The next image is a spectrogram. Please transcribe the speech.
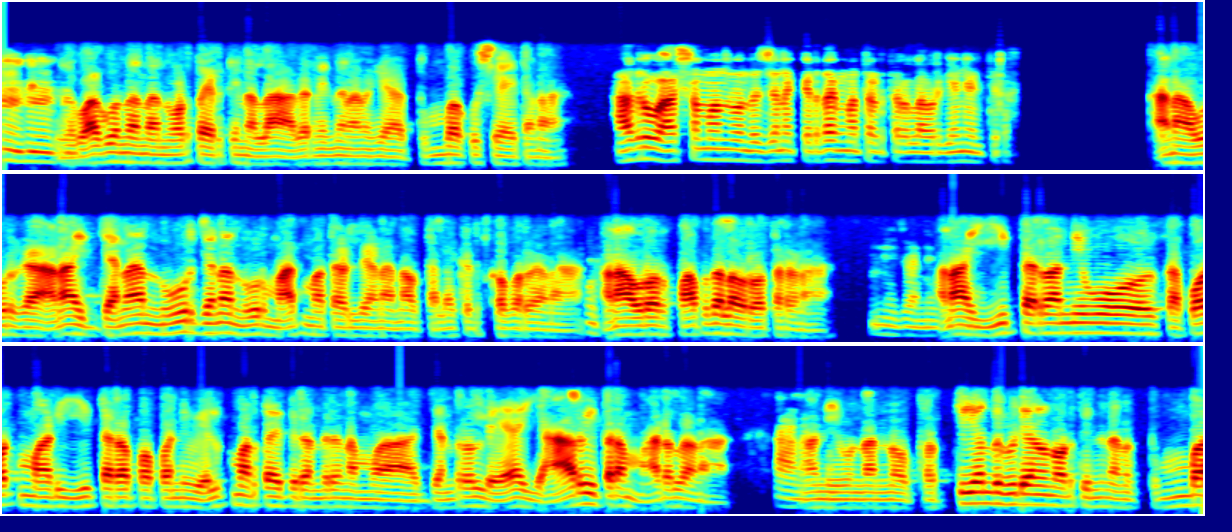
ಹ್ಮ್ ಹ್ಮ್ ಯಾವಾಗೂ ನಾನು ನೋಡ್ತಾ ಇರ್ತೀನಲ್ಲ ಅದರಿಂದ ನನಗೆ ತುಂಬಾ ಖುಷಿ ಆಯ್ತಣ್ಣ ಆದ್ರೂ ಆಶ್ರಮ ಅಂದ್ರೆ ಒಂದು ಜನ ಕೆಟ್ಟದಾಗ ಮಾತಾಡ್ತಾರಲ್ಲ ಅವ್ರಿಗೆ ಏನ್ ಹೇಳ್ತೀರಾ? ಅಣ್ಣ ಅವ್ರಿಗೆ ಅಣ್ಣ ಈ ಜನ ನೂರ್ ಜನ ನೂರ್ ಮಾತ್ ಮಾತಾಡ್ಲಿ ಅಣ್ಣ. ನಾವು ತಲೆ ಕೆಡಿಸ್ಕೊಬಾರ್ದು ಅಣ್ಣ. ಅಣ್ಣ ಅವ್ರವ್ರ ಪಾಪದಲ್ಲಿ ಅವ್ರು ಹೋತಾರಣ್ಣ ನಿಜ ನಿಜ. ಅಣ್ಣ ಈ ತರ ನೀವು ಸಪೋರ್ಟ್ ಮಾಡಿ ಈ ತರ ಪಾಪ ನೀವು ಹೆಲ್ಪ್ ಮಾಡ್ತಾ ಇದ್ದೀರ ಅಂದ್ರೆ ನಮ್ಮ ಜನರಲ್ಲಿ ಯಾರು ಈ ತರ ಮಾಡಲ್ಲ ಅಣ್ಣ. ಅಣ್ಣ. ಅಣ್ಣ ನೀವು ನಾನು ಪ್ರತಿಯೊಂದು ವಿಡಿಯೋನು ನೋಡ್ತೀನಿ ನನಗೆ ತುಂಬಾ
